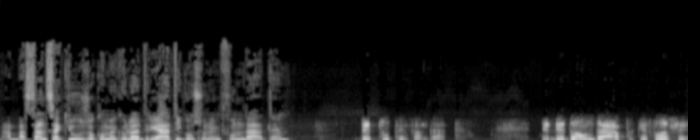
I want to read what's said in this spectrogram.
abbastanza chiuso come quello adriatico sono infondate? Del tutto infondate. E le do un dato che forse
